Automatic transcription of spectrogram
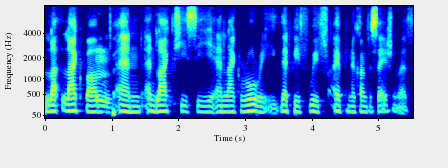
like Bob mm. and and like TC and like Rory that we've we've opened a conversation with,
